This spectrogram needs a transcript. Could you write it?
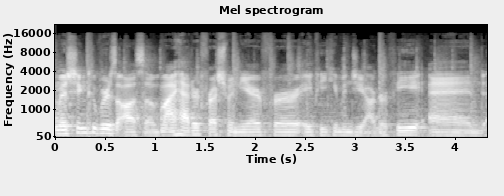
Ms. Shin Cooper is awesome. I had her freshman year for AP Human Geography and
